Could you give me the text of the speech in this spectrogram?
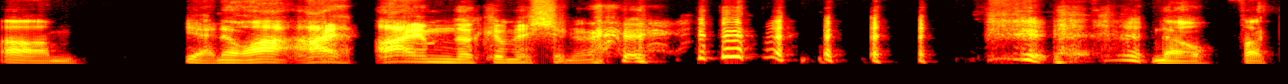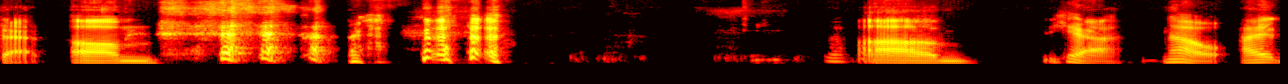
Um yeah, no, I I I'm the commissioner. no, fuck that. Um, um, yeah, no, I,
